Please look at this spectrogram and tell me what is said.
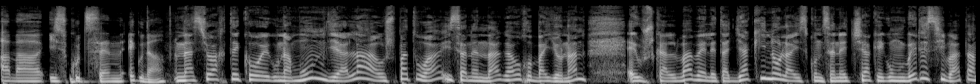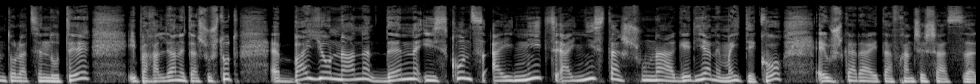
Ama izkutzen eguna. Nazioarteko eguna mundiala ospatua izanen da gaur baionan Euskal Babel eta Jakinola izkuntzen etxeak egun berezi bat antolatzen dute iparaldean eta sustut baionan den izkuntz ainitz, ainiztasuna agerian emaiteko Euskara eta Frantsesaz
